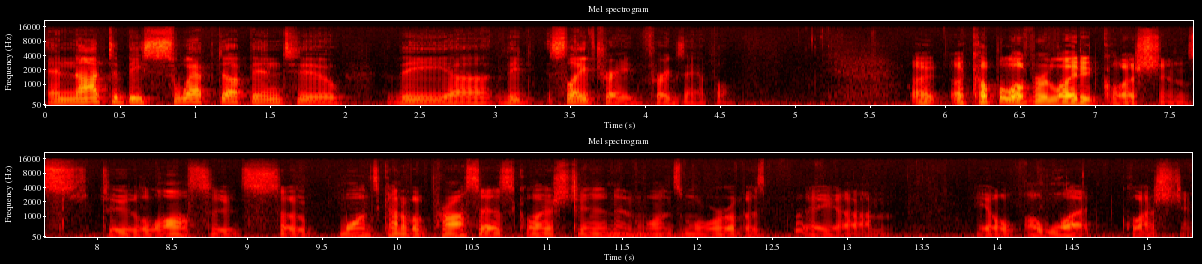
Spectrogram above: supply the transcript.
and not to be swept up into the, uh, the slave trade, for example. A, a, couple of related questions to the lawsuits. So one's kind of a process question, and one's more of a, a um, you know, a what question.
